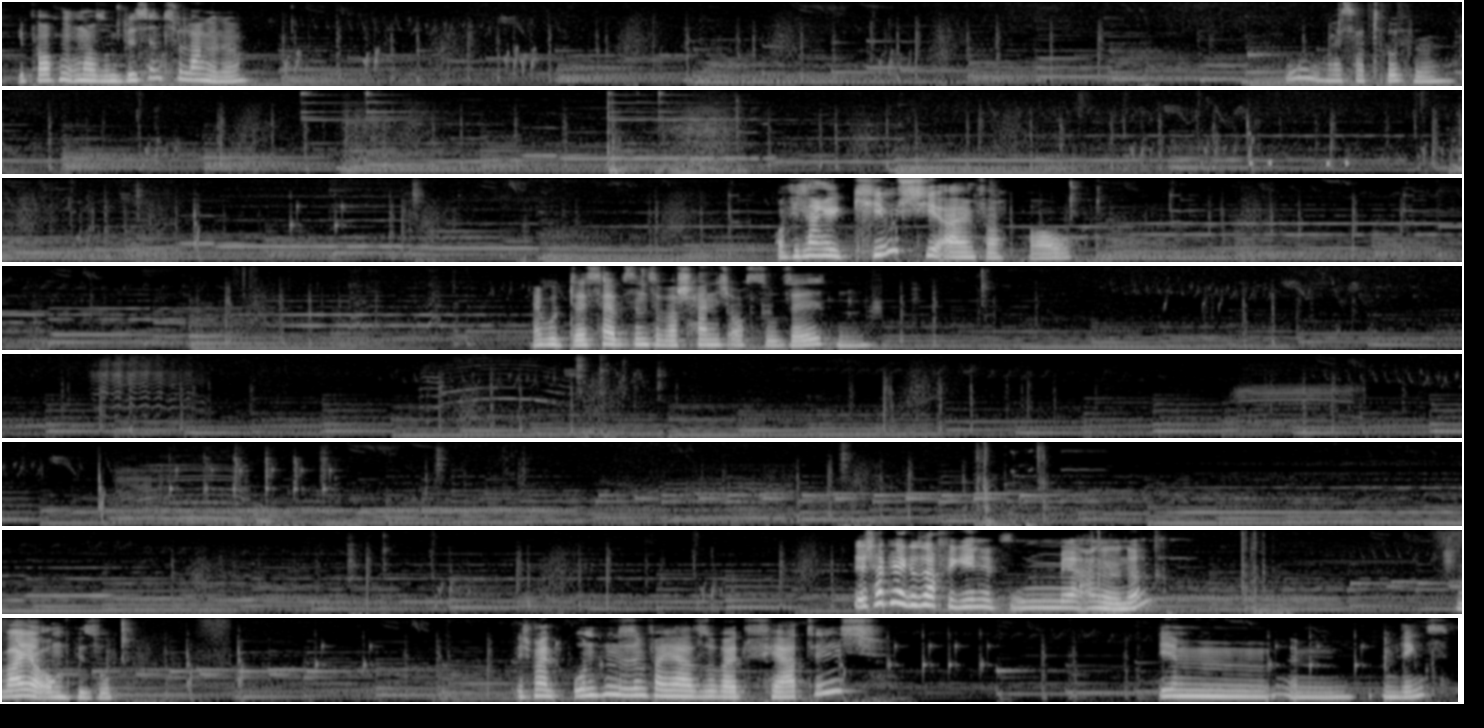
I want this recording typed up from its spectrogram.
Die brauchen immer so ein bisschen zu lange, ne? Uh, weißer Trüffel. Oh, wie lange Kimchi einfach braucht. Ja gut, deshalb sind sie wahrscheinlich auch so selten. Ich habe ja gesagt, wir gehen jetzt mehr angeln, ne? War ja irgendwie so. Ich meine, unten sind wir ja soweit fertig. Im, im, im Links.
